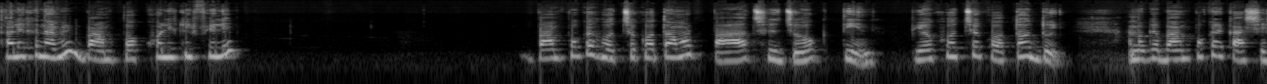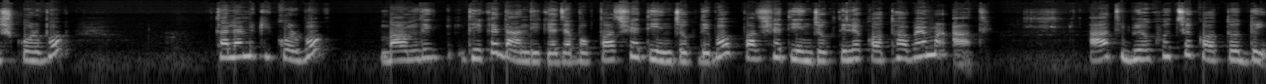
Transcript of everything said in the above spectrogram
তাহলে এখানে আমি বাম পক্ষ লিখে ফেলি। বাম পক্ষে হচ্ছে কত আমার? পাঁচ যোগ তিন। বিয়োগ হচ্ছে কত? দুই। আমাকে বাম পক্ষের কাজ শেষ করব। তাহলে আমি কি করব? বাম দিক থেকে ডান দিকে যাব। পাঁচে তিন যোগ দিব। পাঁচে তিন যোগ দিলে কত হবে আমার আট? আট বিয়োগ হচ্ছে কত? দুই।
